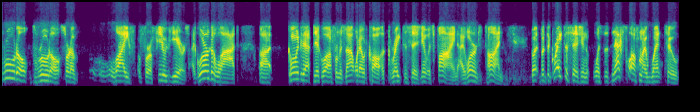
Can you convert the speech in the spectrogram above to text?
brutal, brutal sort of life for a few years. I learned a lot. Uh, going to that big law firm is not what I would call a great decision. It was fine. I learned a ton. But but the great decision was the next law firm I went to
